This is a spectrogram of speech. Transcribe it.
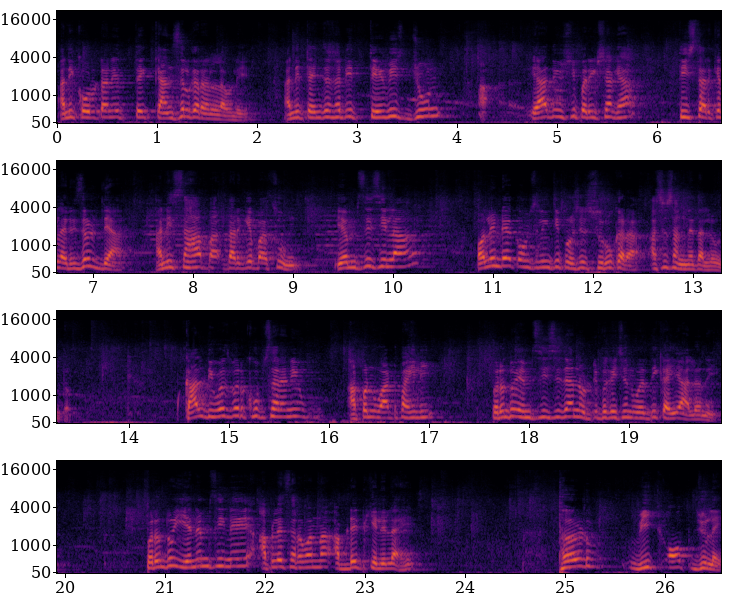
आणि कोर्टाने ते कॅन्सल करायला लावले. आणि त्यांच्यासाठी तेवीस जून या दिवशी परीक्षा घ्या तीस तारखेला रिझल्ट द्या आणि सहा पा तारखेपासून एम सी सीला ऑल इंडिया काउन्सिलिंगची प्रोसेस सुरू करा असं सांगण्यात आलं होतं. काल दिवसभर खूप साऱ्यांनी आपण वाट पाहिली परंतु एम सी सीच्या नोटिफिकेशनवरती काही आलं नाही. परंतु एन एम सीने आपल्या सर्वांना अपडेट केलेलं आहे. थर्ड वीक ऑफ जुलै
